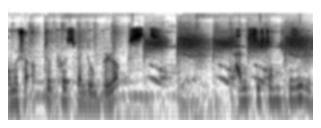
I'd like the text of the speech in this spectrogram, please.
Komischer Oktopus, wenn du blockst, kann ich dich doch nicht besiegen.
